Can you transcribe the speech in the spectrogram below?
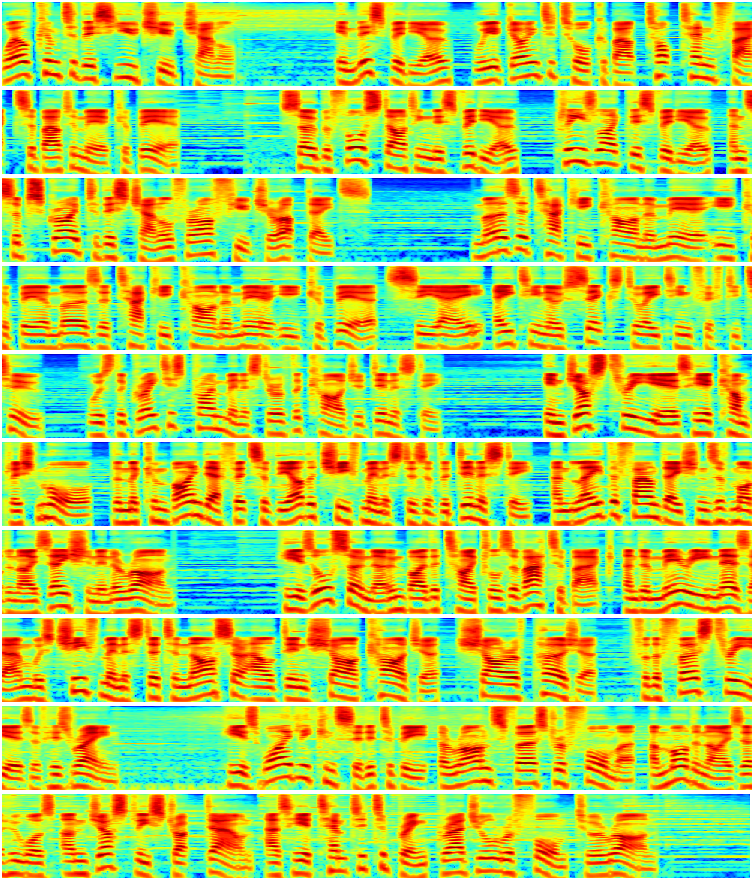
Welcome to this YouTube channel. In this video, we are going to talk about top 10 facts about Amir Kabir. So before starting this video, please like this video, and subscribe to this channel for our future updates. Mirza Taqi Khan Amir-e Kabir Mirza Taqi Khan Amir-e Kabir, ca. 1806-1852, was the greatest prime minister of the Qajar dynasty. In just three years he accomplished more than the combined efforts of the other chief ministers of the dynasty, and laid the foundations of modernization in Iran. He is also known by the titles of Atabak, and Amir-e-Nizam was chief minister to Nasir al-Din Shah Qajar, Shah of Persia, for the first three years of his reign. He is widely considered to be Iran's first reformer, a modernizer who was unjustly struck down as he attempted to bring gradual reform to Iran.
